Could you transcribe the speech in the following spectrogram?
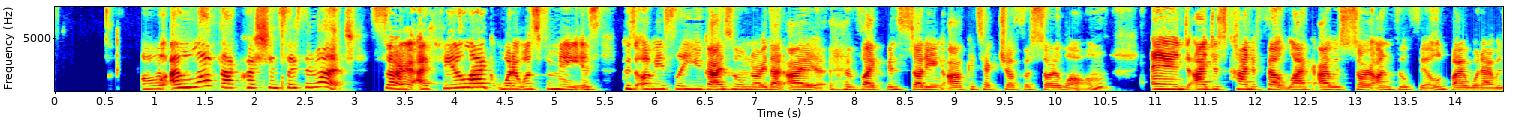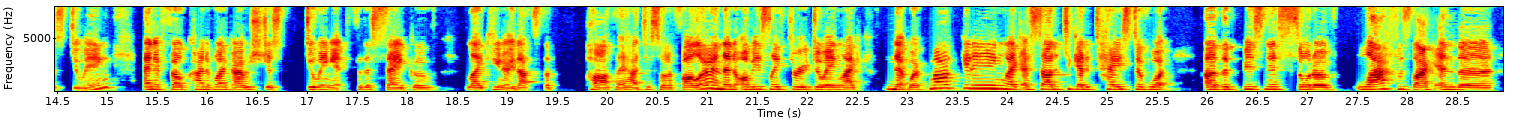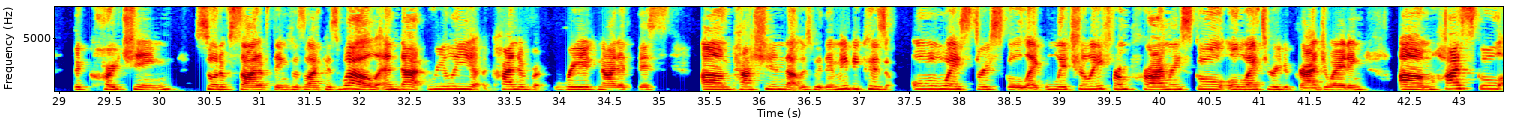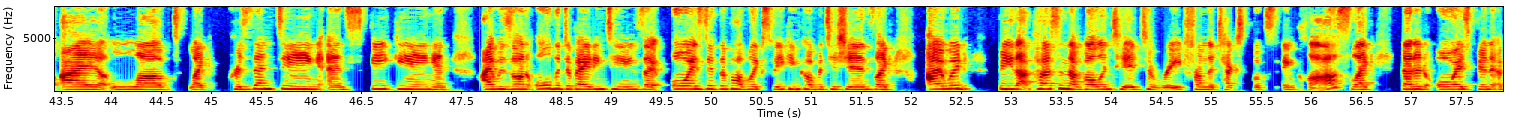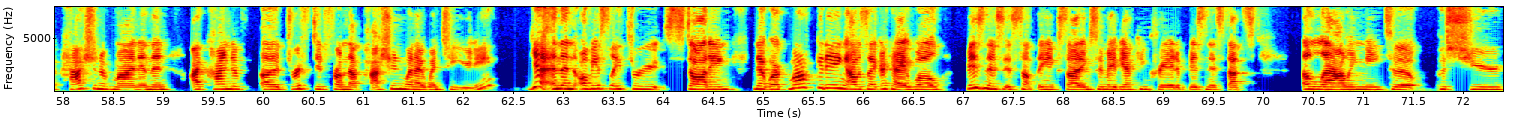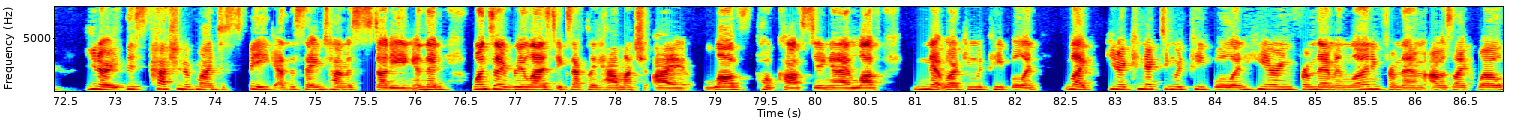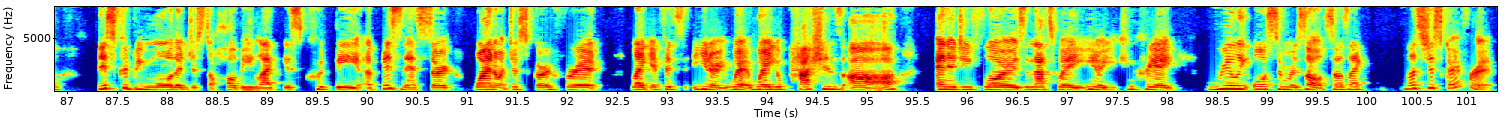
Oh, I love that question so, so much. So I feel like what it was for me is because obviously you guys all know that I have like been studying architecture for so long and I just kind of felt like I was so unfulfilled by what I was doing and it felt kind of like I was just doing it for the sake of like you know that's the path I had to sort of follow. And then obviously through doing like network marketing like I started to get a taste of what uh, the business sort of life was like and the the coaching sort of side of things was like as well. And that really kind of reignited this um, passion that was within me because always through school, like literally from primary school all the way through to graduating um, high school, I loved like presenting and speaking, and I was on all the debating teams. I always did the public speaking competitions. Like I would be that person that volunteered to read from the textbooks in class like that had always been a passion of mine. And then i kind of uh, drifted from that passion when i went to uni. Yeah and then obviously through starting network marketing i was like okay well business is something exciting so maybe i can create a business that's allowing me to pursue you know this passion of mine to speak at the same time as studying. And then once i realized exactly how much i love podcasting and i love networking with people and like you know connecting with people and hearing from them and learning from them i was like well this could be more than just a hobby like this could be a business so why not just go for it like if it's you know where, where your passions are energy flows and that's where you know you can create really awesome results so i was like let's just go for it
